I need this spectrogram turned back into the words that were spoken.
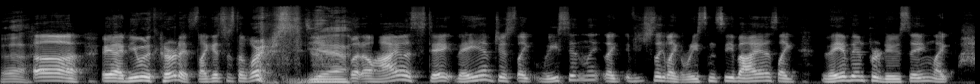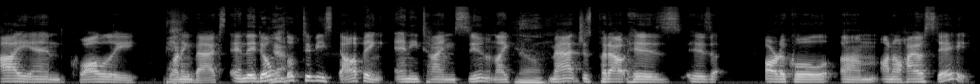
Ugh. Uh, yeah, new with Curtis. Like it's just the worst. Yeah. but Ohio State, they have just like recently, like if you just like like recency bias, like they have been producing like high end quality running backs, and they don't yeah. look to be stopping anytime soon. Like no. Matt just put out his his article um, on Ohio State.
